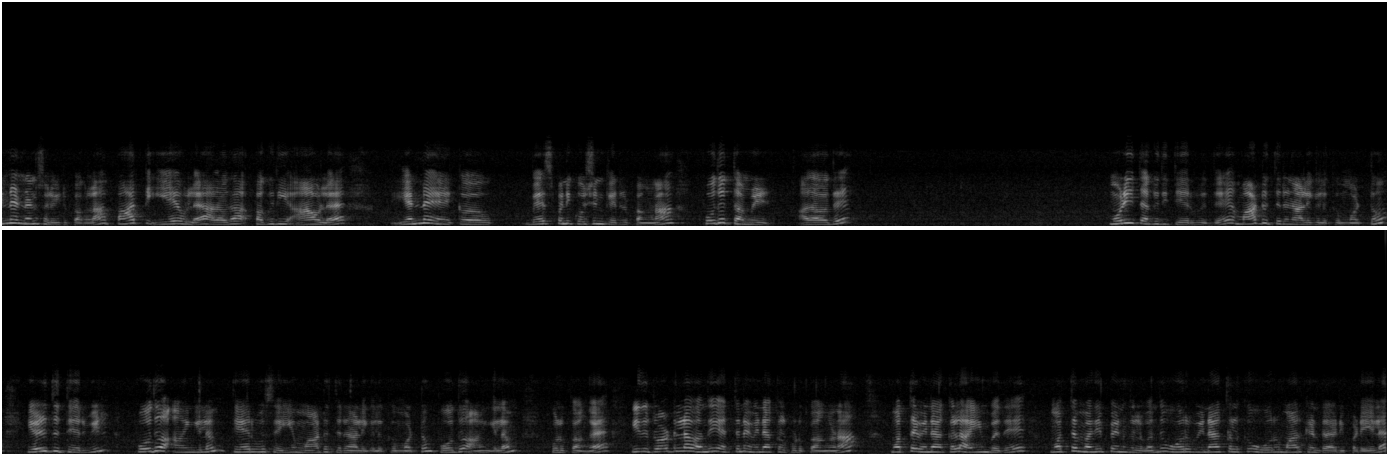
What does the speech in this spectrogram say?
என்னென்னு சொல்லிட்டு பார்க்கலாம். பார்ட் ஏவில் அதாவது பகுதி ஆவில் என்ன பேஸ் பண்ணி கொஷின் கேட்டிருப்பாங்கன்னா பொது தமிழ் அதாவது மொழி தகுதி தேர்வு இது. மாற்றுத்திறனாளிகளுக்கு மட்டும் எழுத்து தேர்வில் பொது ஆங்கிலம் தேர்வு செய்யும் மாற்றுத்திறனாளிகளுக்கு மட்டும் பொது ஆங்கிலம் கொடுப்பாங்க. இது டோட்டலாக வந்து எத்தனை வினாக்கள் கொடுப்பாங்கன்னா மொத்த வினாக்கள் ஐம்பது. மொத்த மதிப்பெண்கள் வந்து ஒரு வினாக்களுக்கு ஒரு மார்க் என்ற அடிப்படையில்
